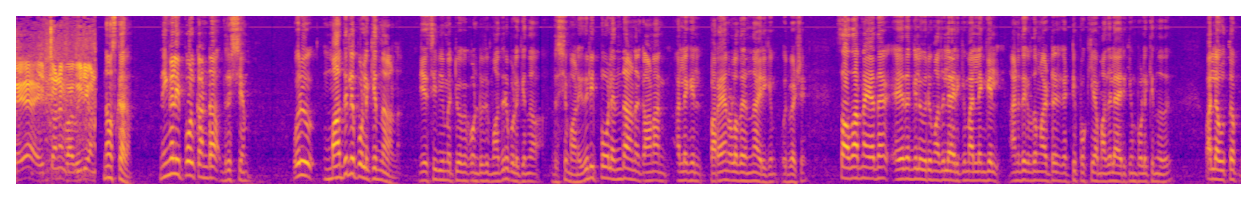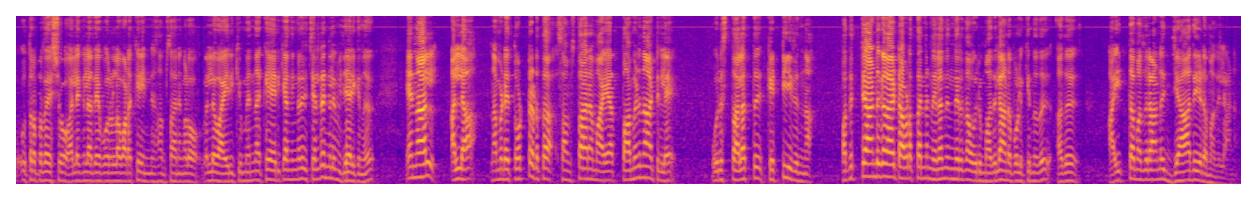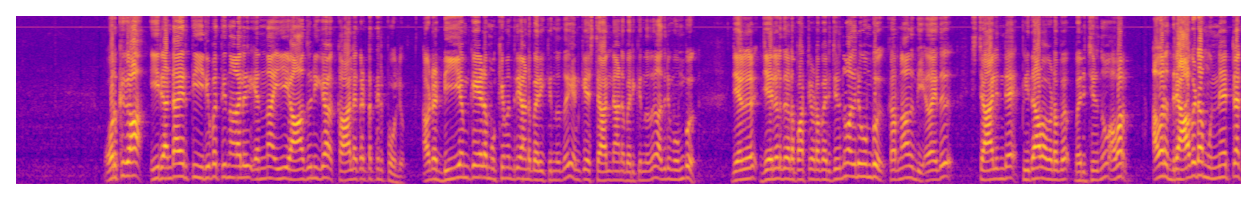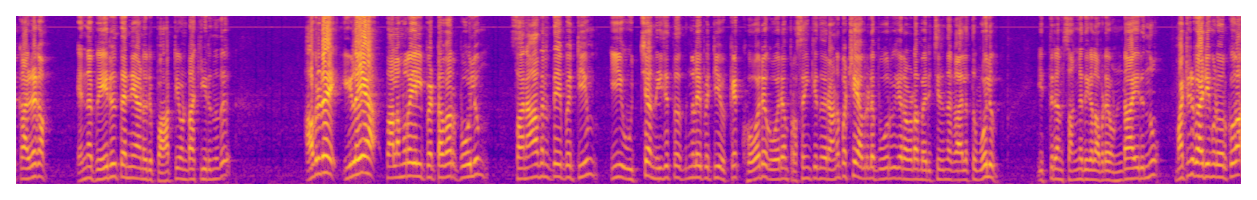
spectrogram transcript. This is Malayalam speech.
ഇടിച്ചോണേ വീഡിയോ ഇപ്പോൾ നമസ്കാരം. കണ്ട ദൃശ്യം ഒരു മതിൽ പൊളിക്കുന്നതാണ്. ജെ സി ബി മറ്റുമൊക്കെ കൊണ്ടൊരു മതിൽ പൊളിക്കുന്ന ദൃശ്യമാണ്. ഇതിലിപ്പോൾ എന്താണ് കാണാൻ അല്ലെങ്കിൽ പറയാനുള്ളത് എന്നായിരിക്കും ഒരുപക്ഷെ. സാധാരണ ഏത് ഏതെങ്കിലും ഒരു മതിലായിരിക്കും അല്ലെങ്കിൽ അനധികൃതമായിട്ട് കെട്ടിപ്പൊക്കിയ മതിലായിരിക്കും പൊളിക്കുന്നത്. വല്ല ഉത്തർ ഉത്തർപ്രദേശോ അല്ലെങ്കിൽ അതേപോലുള്ള വടക്കേ ഇന്ത്യൻ സംസ്ഥാനങ്ങളോ വല്ലതും ആയിരിക്കും എന്നൊക്കെ ആയിരിക്കാം നിങ്ങൾ ചിലരെങ്കിലും വിചാരിക്കുന്നത്. എന്നാൽ അല്ല നമ്മുടെ തൊട്ടടുത്ത സംസ്ഥാനമായ തമിഴ്നാട്ടിലെ ഒരു സ്ഥലത്ത് കെട്ടിയിരുന്ന പതിറ്റാണ്ടുകളായിട്ട് അവിടെ തന്നെ നിലനിന്നിരുന്ന ഒരു മതിലാണ് പൊളിക്കുന്നത്. അത് അയിത്ത മതിലാണ് ജാതിയുടെ മതിലാണ്. ഓർക്കുക ഈ രണ്ടായിരത്തി ഇരുപത്തിനാല് എന്ന ഈ ആധുനിക കാലഘട്ടത്തിൽ പോലും അവിടെ ഡി എം കെയുടെ മുഖ്യമന്ത്രിയാണ് ഭരിക്കുന്നത് എൻ കെ സ്റ്റാലിനാണ് ഭരിക്കുന്നത്. അതിനു മുമ്പ് ജയല ജയലളിതയുടെ പാർട്ടി അവിടെ ഭരിച്ചിരുന്നു. അതിനു മുമ്പ് കരുണാനിധി അതായത് സ്റ്റാലിന്റെ പിതാവ് അവിടെ ഭരിച്ചിരുന്നു. അവർ അവർ ദ്രാവിഡ മുന്നേറ്റ കഴകം എന്ന പേരിൽ തന്നെയാണ് ഒരു പാർട്ടി ഉണ്ടാക്കിയിരുന്നത്. അവരുടെ ഇളയ തലമുറയിൽപ്പെട്ടവർ പോലും സനാതനത്തെ പറ്റിയും ഈ ഉച്ച നീചത്വങ്ങളെ പറ്റിയൊക്കെ ഘോരഘോരം പ്രസംഗിക്കുന്നവരാണ്. പക്ഷേ അവരുടെ പൂർവികർ അവിടെ ഭരിച്ചിരുന്ന കാലത്ത് പോലും ഇത്തരം സംഗതികൾ അവിടെ ഉണ്ടായിരുന്നു. മറ്റൊരു കാര്യം കൂടി ഓർക്കുക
